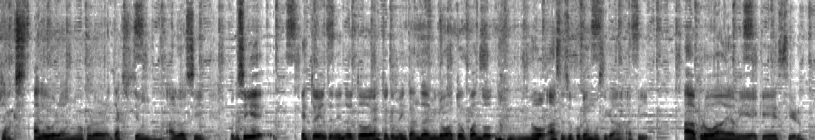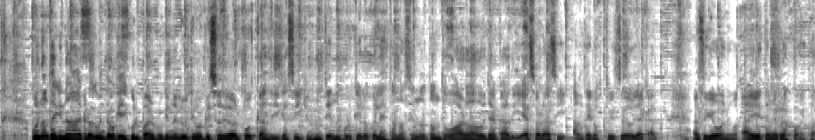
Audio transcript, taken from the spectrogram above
Jax, algo, ¿verdad? No me acuerdo, ¿verdad? Jax Jones, algo así. Lo que sigue, estoy entendiendo de todo esto que me encanta de Milo Lovato cuando no hace su propia música, así, aprobada hay que decir. Bueno, antes que nada, creo que me tengo que disculpar porque en el último episodio del podcast dije así: Yo no entiendo por qué lo que le están haciendo tanto bardo a Doja Cat. Y eso era así, antes de los tweets de Doja Cat. Así que bueno, ahí está mi respuesta.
